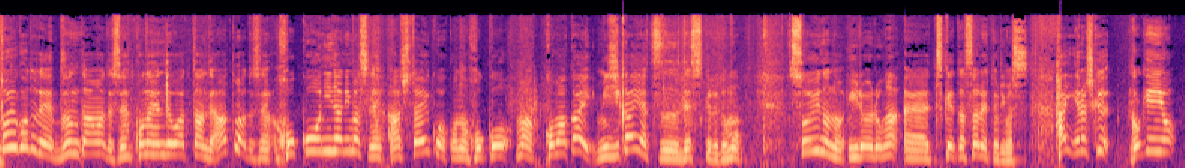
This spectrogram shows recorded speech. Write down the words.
ということで、文官はですね、この辺で終わったんで、あとはですね、歩行になりますね。明日以降はこの歩行、まあ、細かい、短いやつですけれども、そういうののいろいろが、えー、付け足されております。はい、よろしく、ごきげんよう。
